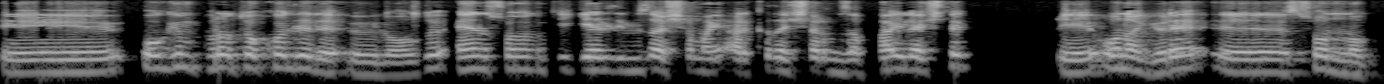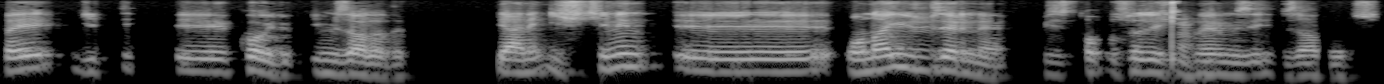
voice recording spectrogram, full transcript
E, o gün protokolde de öyle oldu. En sonki geldiğimiz aşamayı arkadaşlarımıza paylaştık. E, ona göre e, son noktayı gittik e, koyduk, imzaladık. Yani işçinin e, onayı üzerine biz toplu sözleşmelerimizi imzalıyoruz.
